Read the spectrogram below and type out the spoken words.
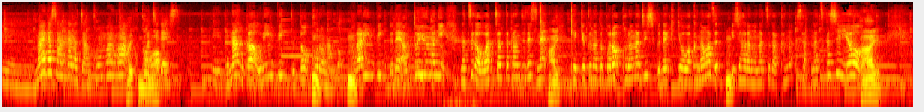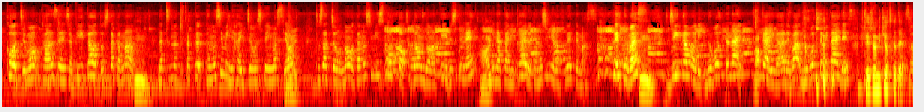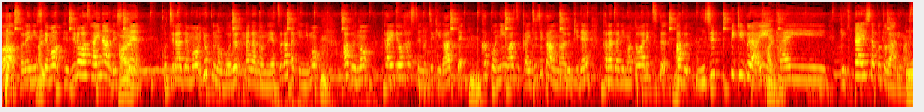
えー前田さん、奈々ちゃん、こんばんは。はいこんばんは。コーチです。えー、となんかオリンピックとコロナとうん。パラリンピックであっという間に夏が終わっちゃった感じですね、はい。結局のところコロナ自粛で帰郷はかなわず、うん。石原の夏がかなさ懐かしいよ、はい。コーチも感染者ピークアウトしたかな、うん。夏の企画楽しみに拝聴していますよ、はい土佐町のお楽しみスポットどんどんアピールしてね、はい。田舎に帰る楽しみが増えてます。増えてます、うん。陣ヶ森登ってない。あ。機会があれば登ってみたいです。手錠に気をつけて。そうそれにしても、手白は災難でしたね、はい。こちらでもよく登る長野の八ヶ岳にも、うん。アブの大量発生の時期があって、うん。過去にわずか1時間の歩きで体にまとわりつくアブ20匹ぐらいはいは対撃退したことがあります。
